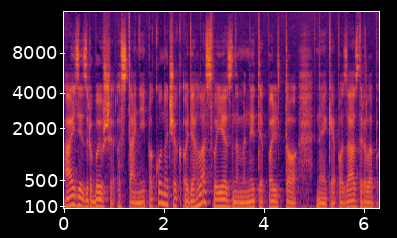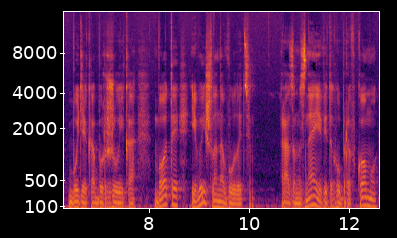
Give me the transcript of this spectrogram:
Айзі, зробивши останній пакуночок, одягла своє знамените пальто, на яке позаздрила б будь-яка буржуйка, боти і вийшла на вулицю. Разом з нею від губривкому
